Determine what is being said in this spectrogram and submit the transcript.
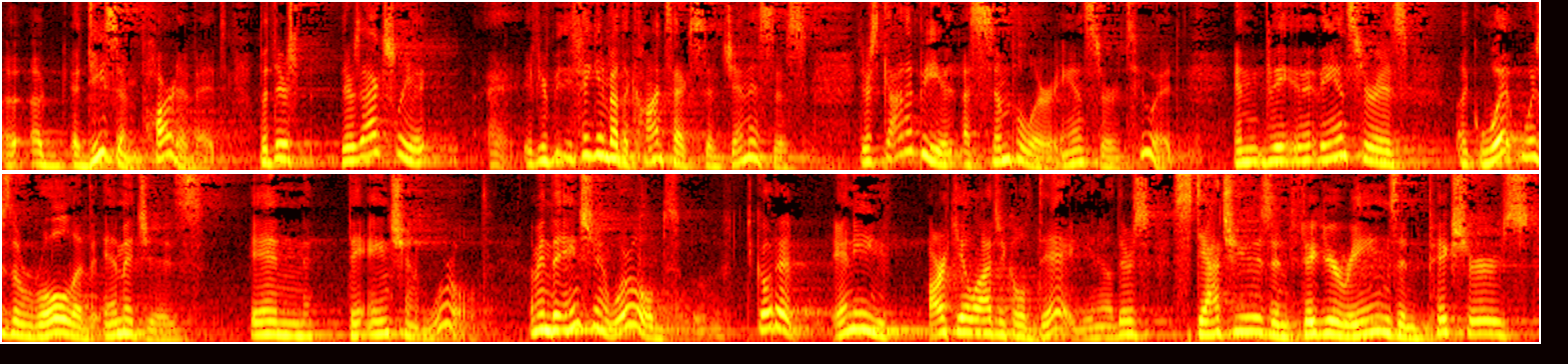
a, a, a decent part of it. But there's, there's actually, a, if you're thinking about the context of Genesis, there's got to be a, simpler answer to it. And the, the answer is, like, what was the role of images in the ancient world? I mean, the ancient world Go to any archaeological dig. You know, there's statues and figurines and pictures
